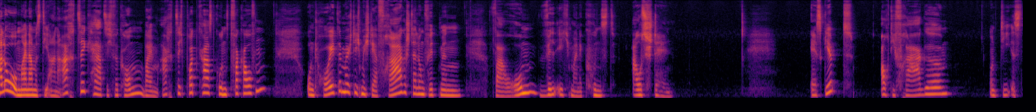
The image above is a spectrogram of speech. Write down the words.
Hallo, mein Name ist Diana 80. Herzlich willkommen beim 80 Podcast Kunst verkaufen. Und heute möchte ich mich der Fragestellung widmen, warum will ich meine Kunst ausstellen? Es gibt auch die Frage, und die ist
